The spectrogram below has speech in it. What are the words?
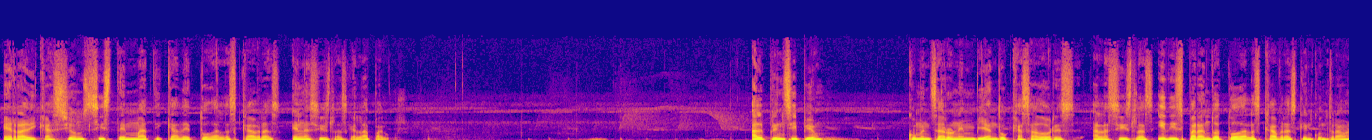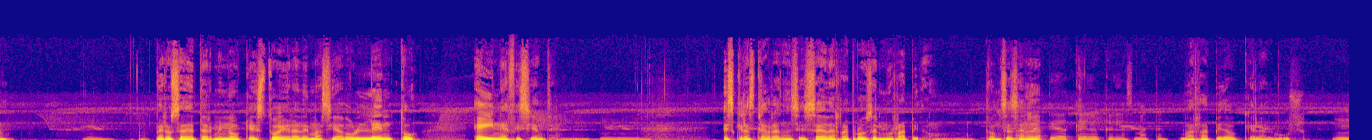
erradicación sistemática de todas las cabras en las Islas Galápagos. Al principio, comenzaron enviando cazadores a las islas y disparando a todas las cabras que encontraban. Pero se determinó que esto era demasiado lento e ineficiente. Mm, Es que las cabras se reproducen muy rápido. Entonces, más en rápido que lo que las matan. más rápido que la luz. Mm.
